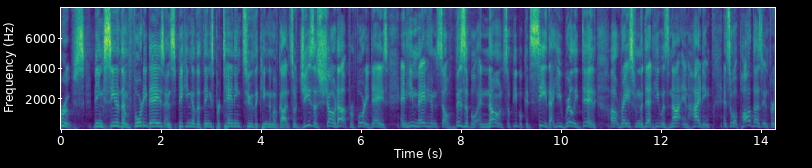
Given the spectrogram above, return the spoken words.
proofs, being seen of them 40 days and speaking of the things pertaining to the kingdom of God. So Jesus showed up for 40 days and he made himself visible and known so people could see that he really did uh, raise from the dead. He was not in hiding. And so, what Paul does in 1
